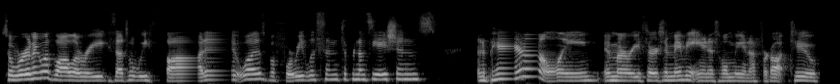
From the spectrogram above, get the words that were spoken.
So we're gonna go with Lalaurie because that's what we thought it was before we listened to pronunciations. And apparently, in my research, and maybe Anna told me and I forgot too,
